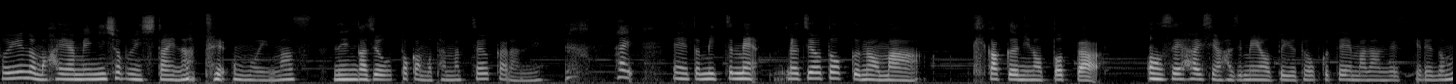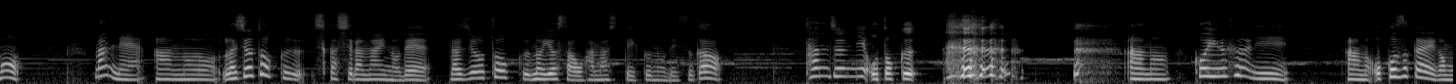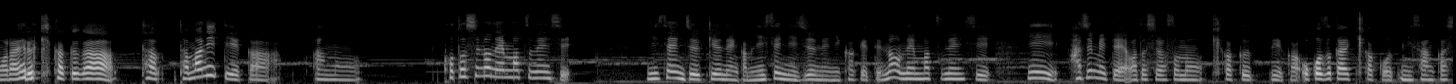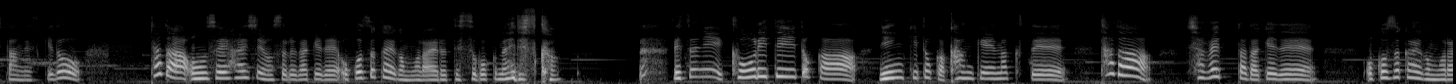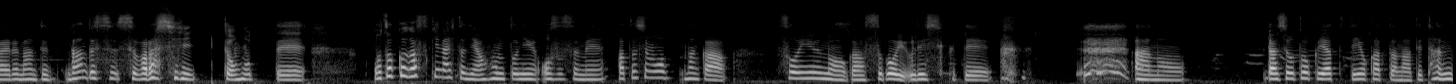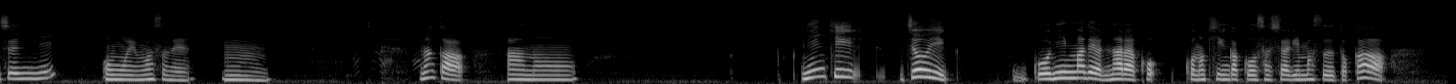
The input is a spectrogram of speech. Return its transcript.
そういうのも早めに処分したいなって思います。年賀状とかもたまっちゃうからね。はい。えー、と3つ目。ラジオトークのまあ企画にのっとった音声配信を始めようというトークテーマなんですけれどもまあねあのラジオトークしか知らないのでラジオトークの良さを話していくのですが単純にお得。あのこういうふうにあのお小遣いがもらえる企画がたまにっていうかあの今年の年末年始2019年から2020年にかけての年末年始に初めて私はその企画っていうかお小遣い企画に参加したんですけどただ音声配信をするだけでお小遣いがもらえるってすごくないですか？別にクオリティとか人気とか関係なくてただ喋っただけでお小遣いがもらえるなんてなんてす素晴らしいと思ってお得が好きな人には本当におすすめ。私もなんかそういうのがすごい嬉しくて。あのラジオトークやっててよかったなって単純に思いますね。うん。なんかあの人気上位5人までならここの金額を差し上げますとか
